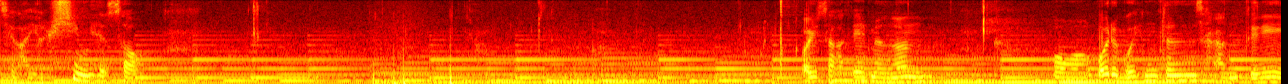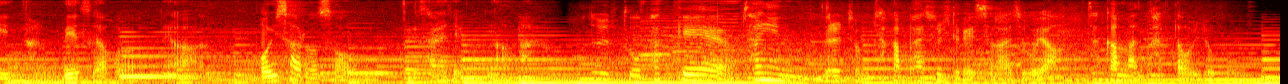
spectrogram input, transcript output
제가 열심히 해서 의사가 되면은 어, 어렵고 힘든 사람들이 위해서 내가 의사로서 그렇게 살아야 되겠구나. 오늘도 밖에 상인들 좀 잠깐 봐줄 때가 있어가지고요. 잠깐만 갔다 오려고.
